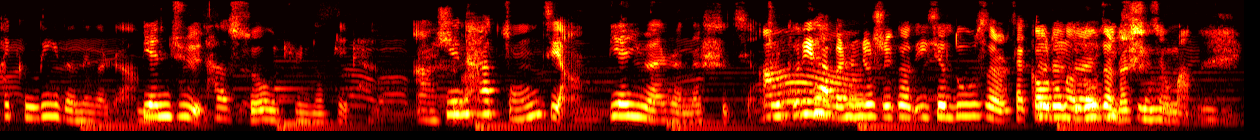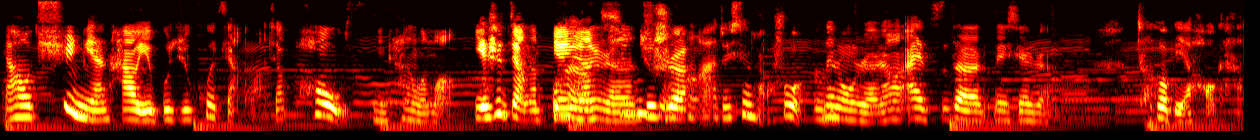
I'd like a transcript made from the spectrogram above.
拍格力的那个人，编剧，他的所有剧你都可以看。啊，因为他总讲边缘人的事情，就格力，他本身就是一个一些 loser 在高中的 loser 的事情嘛。嗯然后去年他有一部剧获奖了，叫《Pose》，你看了吗？也是讲的边缘人，就是啊，对性少数嗯那种人，然后艾滋的那些人，特别好看。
